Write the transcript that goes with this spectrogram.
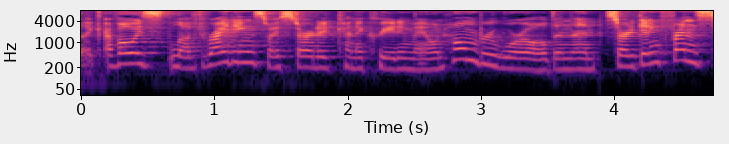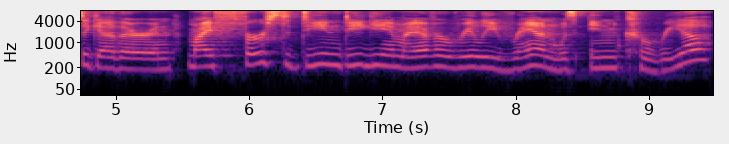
like I've always loved writing, so I started kind of creating my own homebrew world, and then started getting friends together. And my first D and D game I ever really ran was in Korea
